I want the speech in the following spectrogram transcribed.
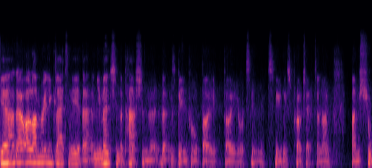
Yeah, no, I'm really glad to hear that. And you mentioned the passion that, that was being brought by by your team to this project, and I'm I'm sure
